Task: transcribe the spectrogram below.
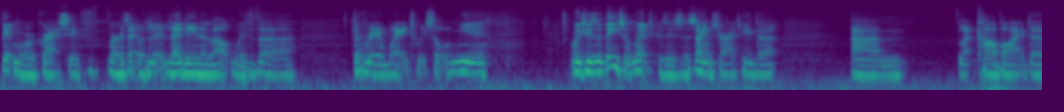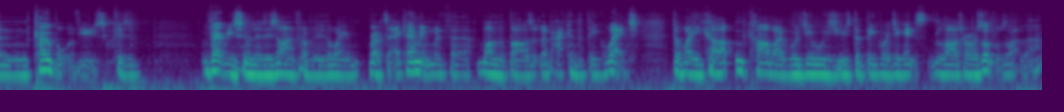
bit more aggressive. Rotator led in a lot with the the rear wedge, which sort of yeah, which is a decent wedge because it's the same strategy that um like Carbide and Cobalt would use because very similar design, probably the way Rotator came in with the, one of the bars at the back and the big wedge. The way Car- Carbide would you always use the big wedge against large horizontals like that.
